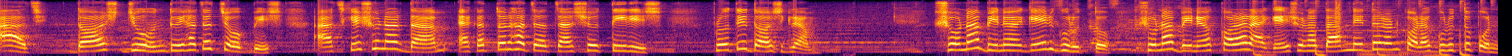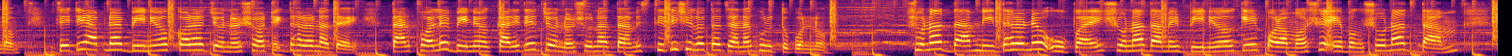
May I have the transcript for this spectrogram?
আজ দশ জুন দুই হাজার চব্বিশ। আজকে সোনার দাম একাত্তর হাজার চারশো তিরিশ প্রতি দশ গ্রাম। সোনা বিনিয়োগের গুরুত্ব। সোনা বিনিয়োগ করার আগে সোনার দাম নির্ধারণ করা গুরুত্বপূর্ণ, যেটি আপনার বিনিয়োগ করার জন্য সঠিক ধারণা দেয়। তার ফলে বিনিয়োগকারীদের জন্য সোনার দাম স্থিতিশীলতা জানা গুরুত্বপূর্ণ। সোনার দাম নির্ধারণের উপায় সোনা দামের বিনিয়োগের পরামর্শ এবং সোনার দাম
